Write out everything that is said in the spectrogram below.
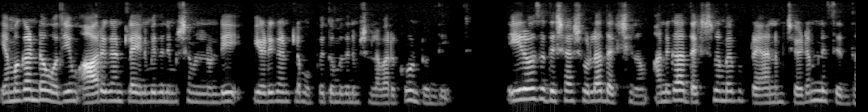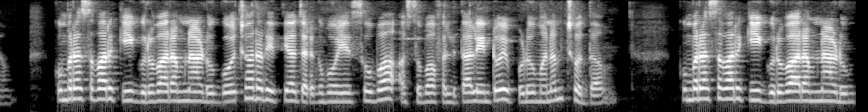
యమగండం ఉదయం ఆరు గంటల ఎనిమిది నిమిషం నుండి ఏడు గంటల ముప్పై తొమ్మిది నిమిషాల వరకు ఉంటుంది. ఈ రోజు దిశాశూల దక్షిణం అనగా దక్షిణం వైపు ప్రయాణం చేయడం నిషిద్ధం. కుంభరాశి వారికి గురువారం నాడు గోచార రీత్యా జరగబోయే శుభ అశుభ ఫలితాలేంటో ఇప్పుడు మనం చూద్దాం. కుంభరాశి వారికి గురువారం నాడు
